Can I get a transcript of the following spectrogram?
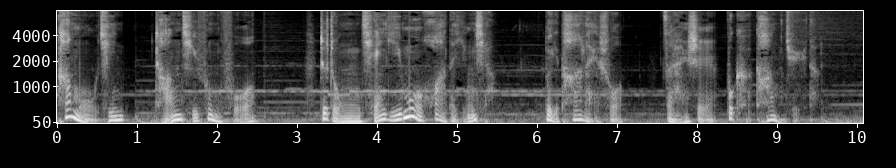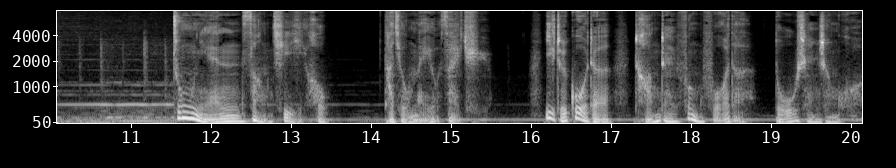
他母亲长期奉佛。这种潜移默化的影响，对他来说，自然是不可抗拒的。中年丧妻以后，他就没有再娶，一直过着常斋奉佛的独身生活。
